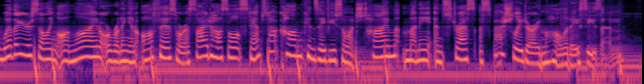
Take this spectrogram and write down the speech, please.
Whether you're selling online or running an office or a side hustle, stamps.com can save you so much time, money, and stress, especially during the holiday season.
